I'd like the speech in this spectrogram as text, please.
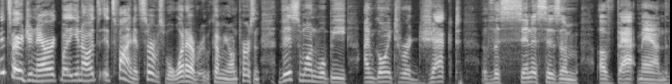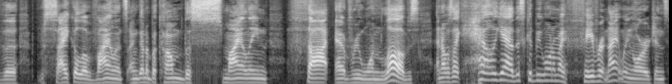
It's very generic, but, you know, it's, it's fine. It's serviceable, whatever. You become your own person. This one will be, I'm going to reject the cynicism of Batman, the cycle of violence. I'm going to become the smiling thought everyone loves. And I was like, hell yeah, this could be one of my favorite Nightwing origins.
